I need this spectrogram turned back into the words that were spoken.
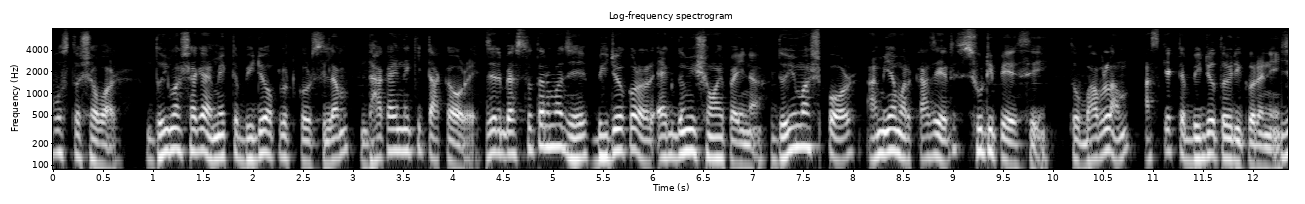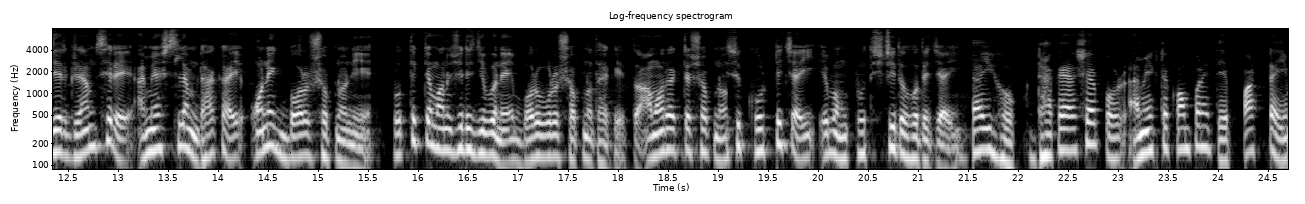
অবস্থা সবার। দুই মাস আগে আমি একটা ভিডিও আপলোড করছিলাম, ঢাকায় নাকি টাকা ওড়ে। কাজের ব্যস্ততার মাঝে ভিডিও করার একদমই সময় পাই না। দুই মাস পর আমি আমার কাজের ছুটি পেয়েছি। তো ভাবলাম আজকে একটা ভিডিও তৈরি করে নিই। নিজের গ্রাম ছেড়ে আমি আসছিলাম ঢাকায় অনেক বড় স্বপ্ন নিয়ে। প্রত্যেকটা মানুষেরই জীবনে বড় বড় স্বপ্ন থাকে। তো আমারও একটা স্বপ্ন, কিছু করতে চাই এবং প্রতিষ্ঠিত হতে চাই। যাই হোক, ঢাকায় আসার পর আমি একটা কোম্পানিতে পার্ট টাইম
